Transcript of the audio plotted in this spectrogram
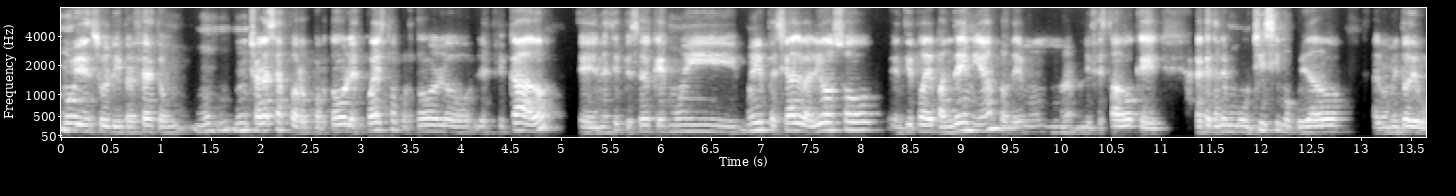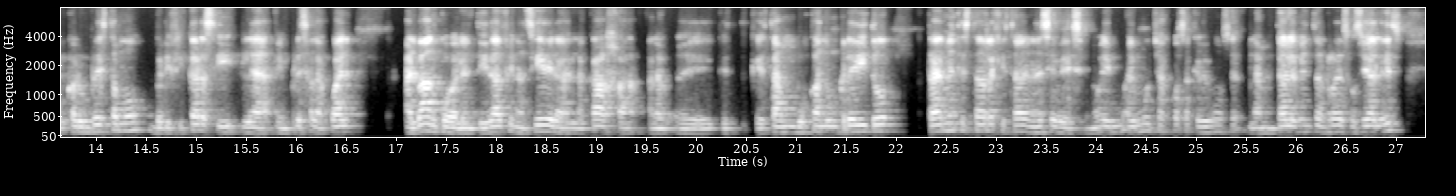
Muy bien, Zuli, perfecto. muchas gracias por, por, todo lo expuesto, por todo lo, explicado en este episodio que es muy, muy especial, valioso, en tiempo de pandemia, donde hemos manifestado que hay que tener muchísimo cuidado al momento de buscar un préstamo, verificar si la empresa a la cual, al banco, a la entidad financiera, a la caja, eh, que, están buscando un crédito, realmente está registrada en el SBS. ¿no? Hay, hay muchas cosas que vemos lamentablemente en redes sociales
